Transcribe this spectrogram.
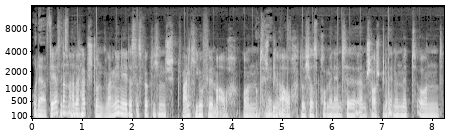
Oder Der ist dann 40 anderthalb Stunden lang. Nee, nee, das ist wirklich ein, war ein Kinofilm auch und Okay, spielen auch durchaus prominente ähm, SchauspielerInnen mit und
